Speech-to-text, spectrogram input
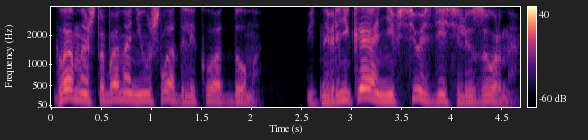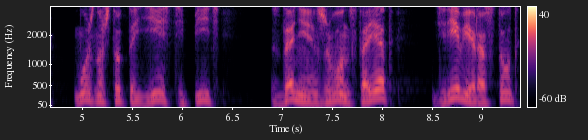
Главное, чтобы она не ушла далеко от дома. Ведь наверняка не все здесь иллюзорно. Можно что-то есть и пить. Здания же вон стоят, деревья растут,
